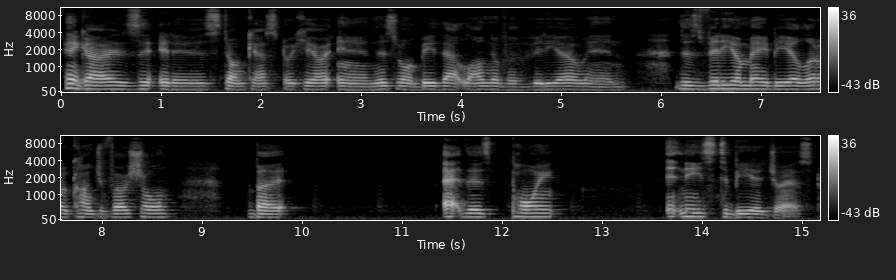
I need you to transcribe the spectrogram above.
Hey guys, it is Stonecaster here, and this won't be that long of a video, and this video may be a little controversial, but at this point, it needs to be addressed.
